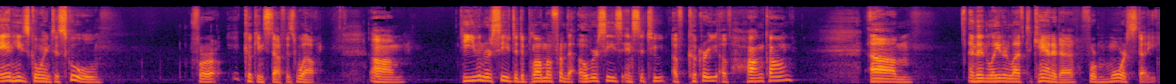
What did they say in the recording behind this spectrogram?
and he's going to school for cooking stuff as well. Um, he even received a diploma from the Overseas Institute of Cookery of Hong Kong, um, and then later left to Canada for more study.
